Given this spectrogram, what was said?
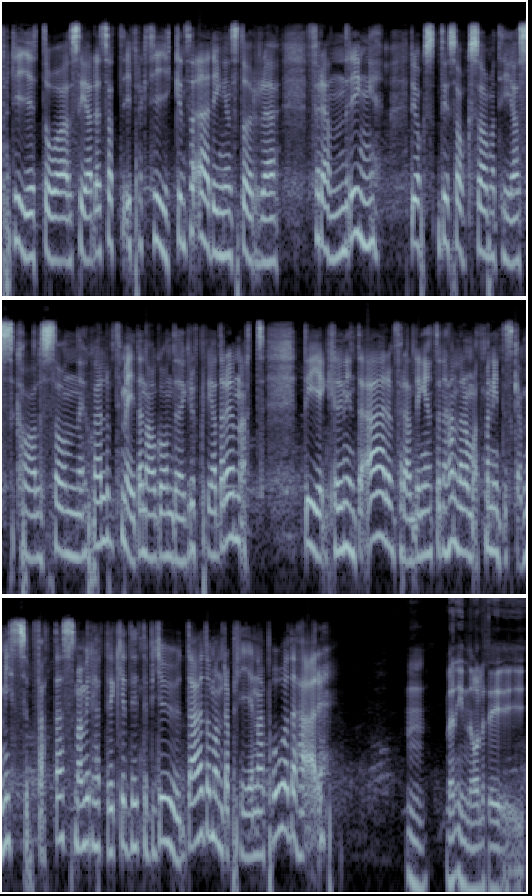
partiet då ser det så att i praktiken så är det ingen större förändring. Det, också, det sa också Mattias Karlsson själv till mig, den avgående gruppledaren att det egentligen inte är en förändring utan det handlar om att man inte ska missuppfattas. Man vill helt enkelt inte bjuda de andra partierna på det här. Mm. Men innehållet är i,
